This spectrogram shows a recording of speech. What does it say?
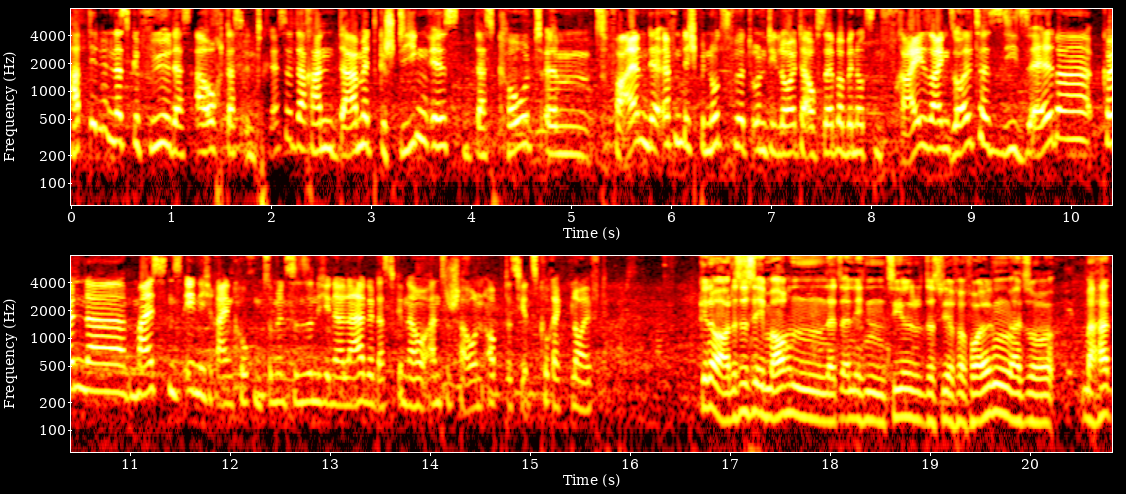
Habt ihr denn das Gefühl, dass auch das Interesse daran damit gestiegen ist, dass Code ähm, vor allem der öffentlich benutzt wird und die Leute auch selber benutzen, frei sein sollte? Sie selber können da meistens eh nicht reingucken, zumindest sind sie nicht in der Lage, das genau anzuschauen, ob das jetzt korrekt läuft. Genau, das ist eben auch ein, letztendlich ein Ziel, das wir verfolgen. Also man hat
